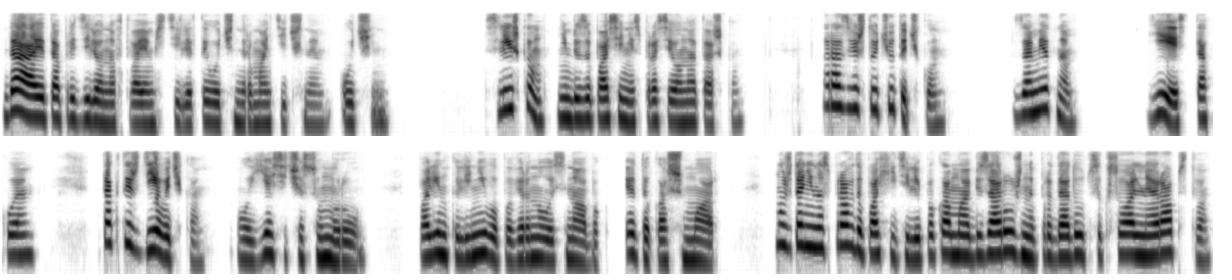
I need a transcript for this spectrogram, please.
Да, это определенно в твоем стиле, ты очень романтичная, очень. Слишком? Не без опасений спросила Наташка. Разве что чуточку. Заметно? Есть такое. Так ты ж девочка. Ой, я сейчас умру. Полинка лениво повернулась на бок. Это кошмар. Может, они нас правда похитили, пока мы обезоружены, продадут сексуальное рабство?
